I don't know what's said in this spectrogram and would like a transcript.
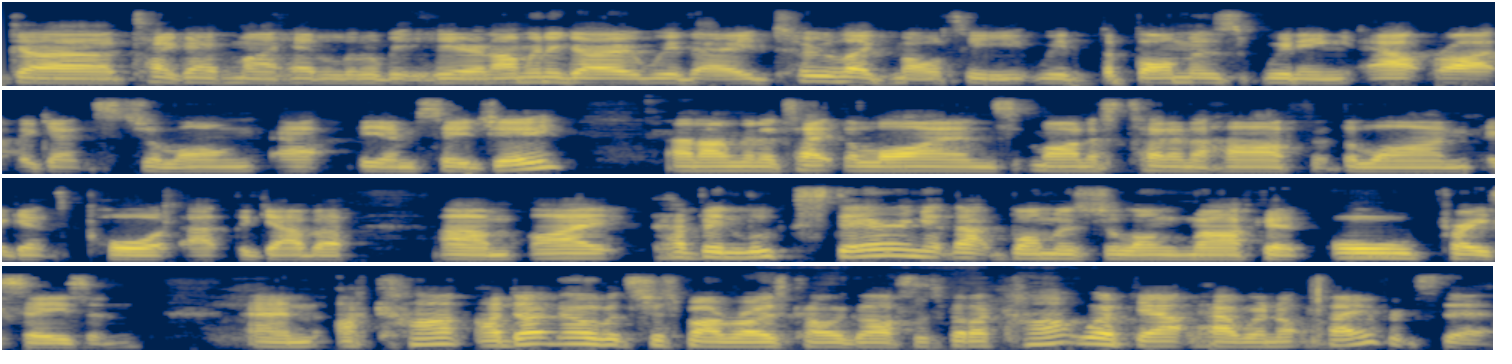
go, take over my head a little bit here, and I'm going to go with a two leg multi with the Bombers winning outright against Geelong at the MCG, and I'm going to take the Lions minus ten and a half at the line against Port at the Gabba. Um, I have been look, staring at that Bombers Geelong market all preseason, and I can't. I don't know if it's just my rose-colored glasses, but I can't work out how we're not favourites there.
